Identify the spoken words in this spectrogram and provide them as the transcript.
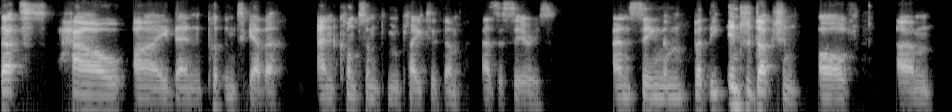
that's how I then put them together and contemplated them as a series and seeing them. But the introduction of um,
